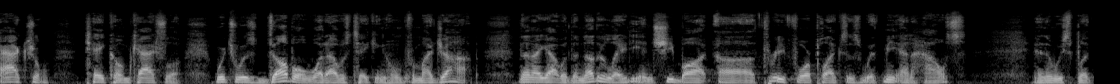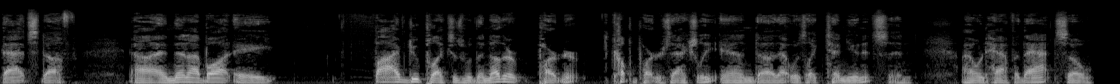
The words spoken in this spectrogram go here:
actual take home cash flow, which was double what I was taking home from my job. Then I got with another lady and she bought uh, three fourplexes with me and a house. And then we split that stuff. Uh, and then I bought a five duplexes with another partner, a couple partners actually, and uh, that was like 10 units. And I owned half of that. So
